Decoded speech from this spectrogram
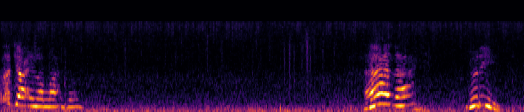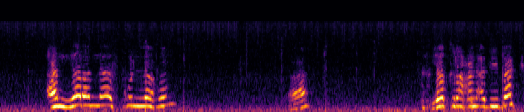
رجع إلى الله عز وجل. هذا يريد أن يرى الناس كلهم ها يقرأ عن أبي بكر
